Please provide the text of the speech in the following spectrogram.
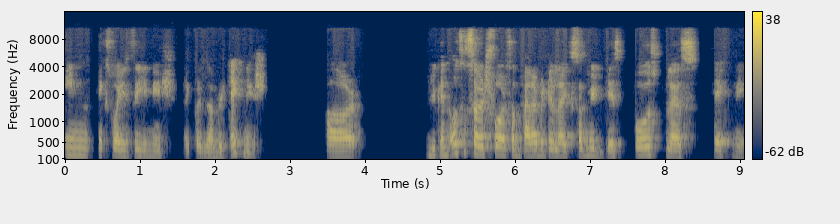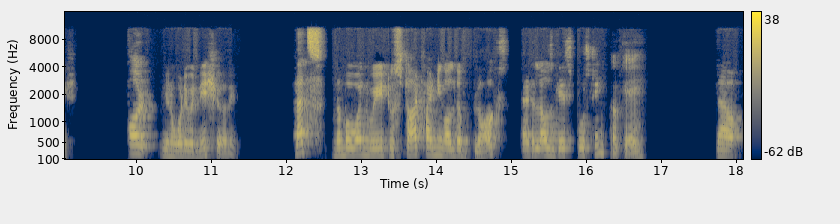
in xyz niche like for example tech niche. Or you can also search for some parameter like submit guest post plus tech niche or you know whatever niche you're in. That's number one way to start finding all the blogs that allows guest posting. Okay. Now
